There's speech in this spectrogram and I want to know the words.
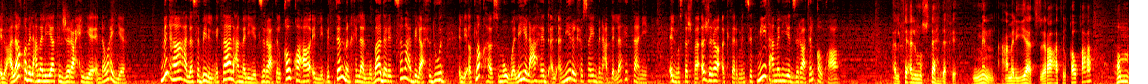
له علاقة بالعمليات الجراحية النوعية. منها على سبيل المثال عملية زراعة القوقعة اللي بتتم من خلال مبادرة سمع بلا حدود اللي أطلقها سمو ولي العهد الأمير الحسين بن عبد الله الثاني. المستشفى أجرى أكثر من 600 عملية زراعة القوقعة. الفئة المستهدفة من عمليات زراعة القوقعة هم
